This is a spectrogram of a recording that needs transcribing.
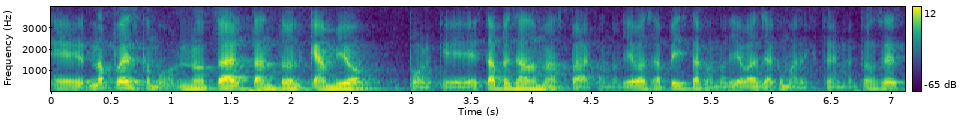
eh, no puedes como notar tanto el cambio porque está pensado más para cuando llevas a pista, cuando llevas ya como al extremo. Entonces,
